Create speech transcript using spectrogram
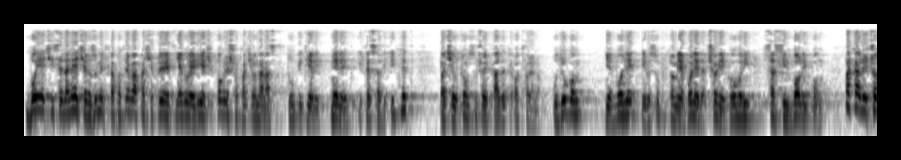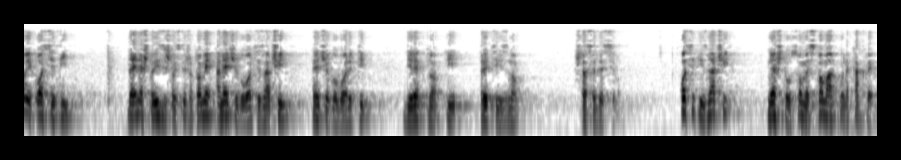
bojeći se da neće razumjeti kako treba, pa će prenijeti njegove riječi pogrešno, pa će onda nastupiti ili nered i fesad i fitnet, pa će u tom slučaju kazati otvoreno. U drugom je bolje, jer u suprotnom je bolje da čovjek govori sa simbolikom. Pa kaže čovjek osjeti da je nešto izišlo i slično tome, a neće govoriti, znači neće govoriti direktno i precizno šta se desilo. Osjeti znači nešto u svome stomaku, nekakve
